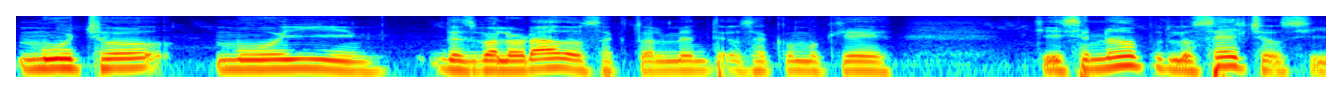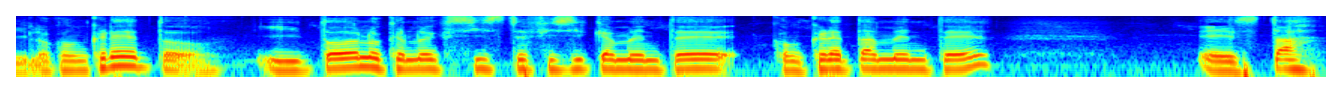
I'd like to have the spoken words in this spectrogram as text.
mucho, muy desvalorados actualmente, o sea, como que, que dicen, no, pues los hechos y lo concreto y todo lo que no existe físicamente, concretamente, está.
